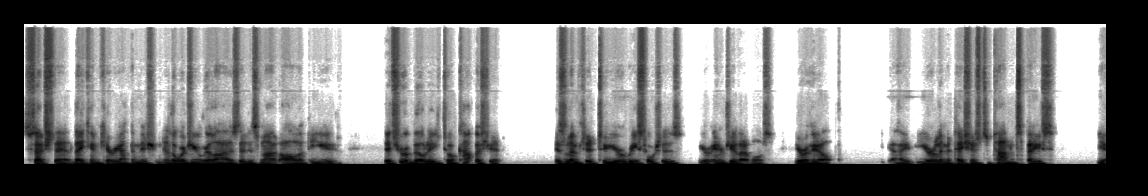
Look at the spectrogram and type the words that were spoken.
such that they can carry out the mission. In other words, you realize that it's not all up to you, that your ability to accomplish it is limited to your resources, your energy levels, your health, uh, your limitations to time and space, Yeah,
